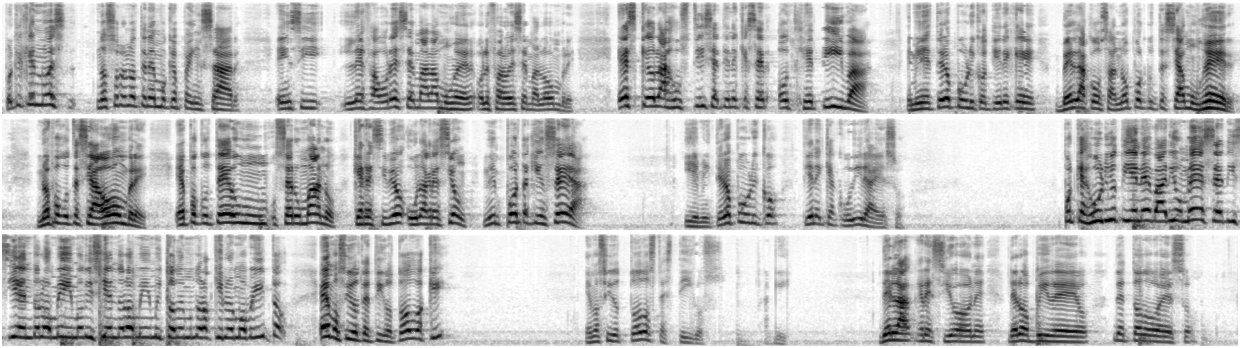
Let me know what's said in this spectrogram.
Porque es que no es, nosotros no tenemos que pensar en si le favorece más a la mujer o le favorece más al hombre. Es que la justicia tiene que ser objetiva. El Ministerio Público tiene que ver la cosa, no porque usted sea mujer, no porque usted sea hombre, es porque usted es un ser humano que recibió una agresión, no importa quién sea. Y el Ministerio Público tiene que acudir a eso. Porque Julio tiene varios meses diciendo lo mismo, diciendo lo mismo y todo el mundo aquí lo hemos visto. Hemos sido testigos todos aquí. Hemos sido todos testigos aquí. De las agresiones, de los videos, de todo eso.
